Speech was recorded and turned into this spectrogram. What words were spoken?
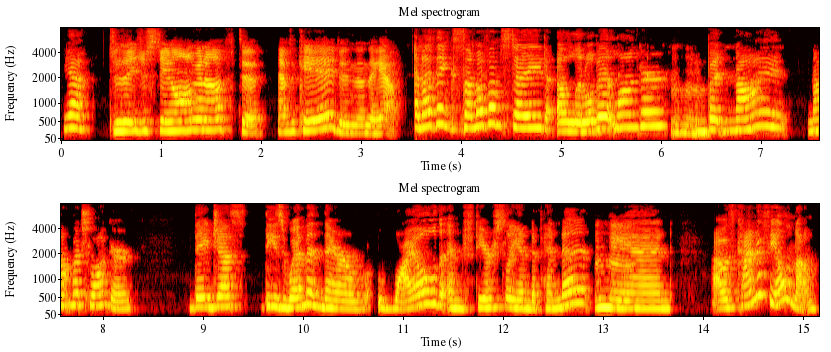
yeah. Do they just stay long enough to have a kid and then they out? And I think some of them stayed a little bit longer, Mhm. but not not much longer. They just these women they're wild and fiercely independent, Mhm. and I was kind of feeling them.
